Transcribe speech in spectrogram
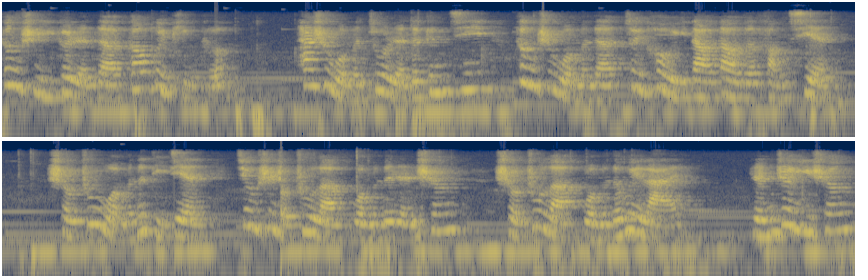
更是一个人的高贵品格。它是我们做人的根基，更是我们的最后一道道德防线。守住我们的底线。就是守住了我们的人生，守住了我们的未来。人这一生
